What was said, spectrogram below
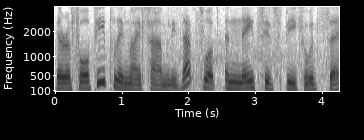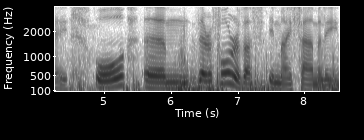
there are four people in my family. That's what a native speaker would say. Or, um, there are four of us in my family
